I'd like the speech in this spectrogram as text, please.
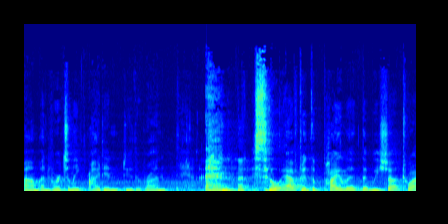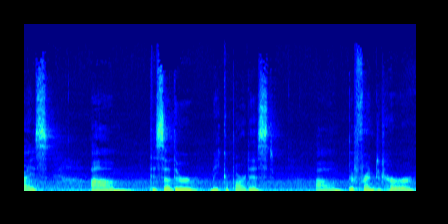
Um, unfortunately, I didn't do the run, so after the pilot that we shot twice, um, this other makeup artist um, befriended her,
